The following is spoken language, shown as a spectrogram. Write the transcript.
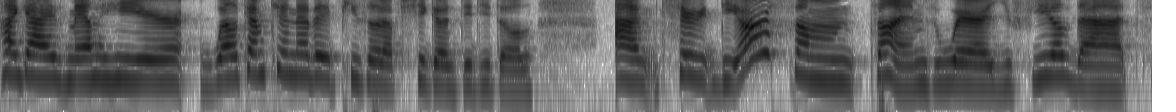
Hi guys, Mel here. Welcome to another episode of She Goes Digital. Um, so there are some times where you feel that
